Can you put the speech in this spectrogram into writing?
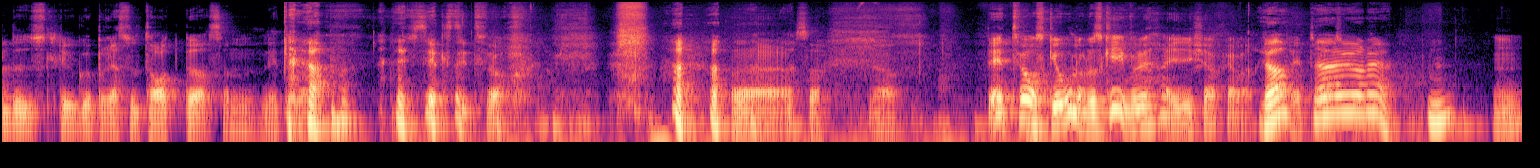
du slog upp resultatbörsen 1962. Eh, så, ja. Det är två skolor, då skriver du här i körschemat. Ja, jag gör det. Mm. Mm.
